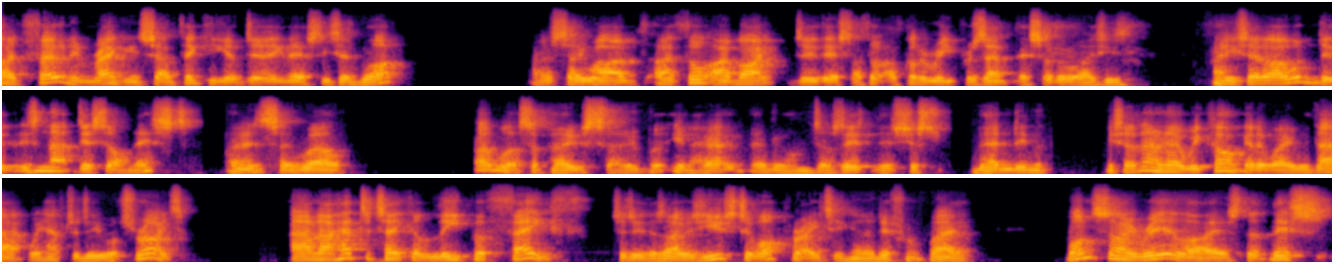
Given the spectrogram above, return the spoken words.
I'd phone him regularly say, I'm thinking of doing this. He said, What? I say, Well, I, I thought I might do this. I thought I've got to represent this, otherwise he's. And he said, oh, I wouldn't do. Isn't that dishonest? And I said, Well, uh, well, I suppose so, but you know, everyone does it. It's just bending. He said, No, no, we can't get away with that. We have to do what's right. And I had to take a leap of faith to do this. I was used to operating in a different way. Once I realized that this,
